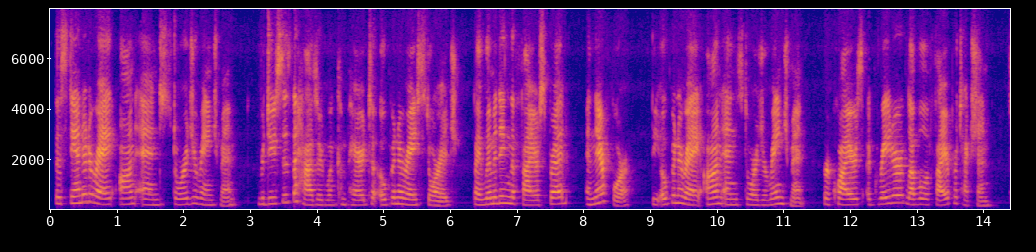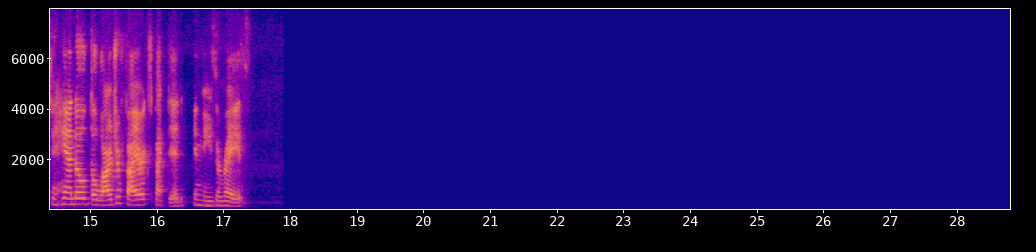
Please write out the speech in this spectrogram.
The standard array on-end storage arrangement reduces the hazard when compared to open array storage by limiting the fire spread, and therefore, the open array on-end storage arrangement requires a greater level of fire protection to handle the larger fire expected in these arrays.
